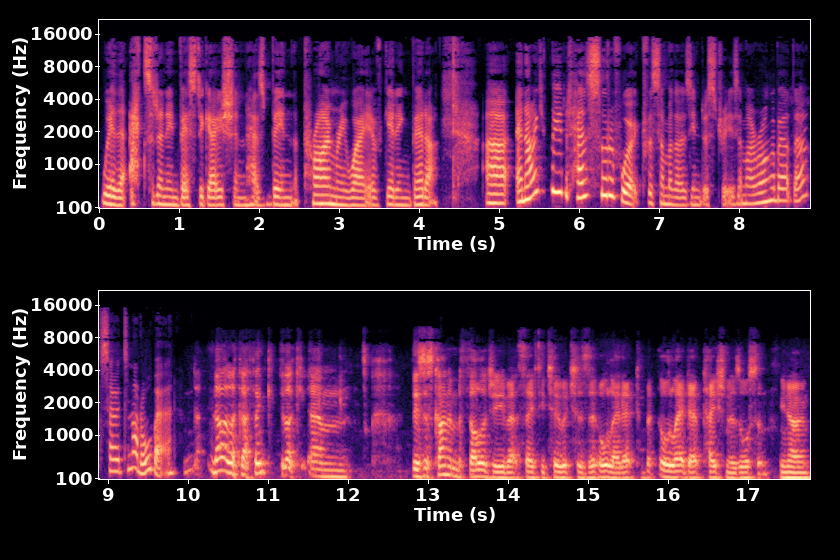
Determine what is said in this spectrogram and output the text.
where the accident investigation has been the primary way of getting better. Uh, and arguably, it has sort of worked for some of those industries. Am I wrong about that? So it's not all bad. No, look, I think like um, there's this kind of mythology about safety two, which is that all adapt all adaptation is awesome. You know,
